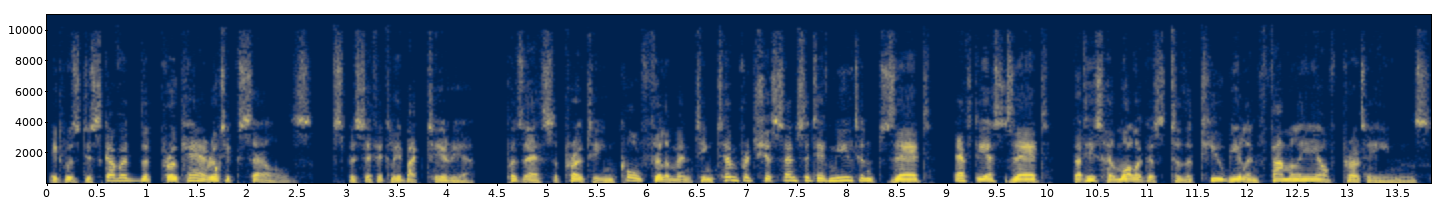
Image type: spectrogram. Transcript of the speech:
it was discovered that prokaryotic cells, specifically bacteria, possess a protein called filamenting temperature-sensitive mutant Z, FTSZ, that is homologous to the tubulin family of proteins.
